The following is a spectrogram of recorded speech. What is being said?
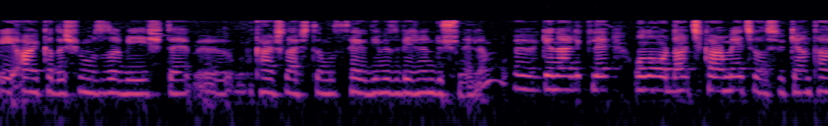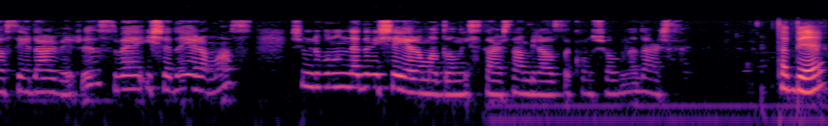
bir arkadaşımızı, bir işte e, karşılaştığımız, sevdiğimiz birini düşünelim. E, genellikle onu oradan çıkarmaya çalışırken tavsiyeler veririz ve işe de yaramaz. Şimdi bunun neden işe yaramadığını istersen biraz da konuşalım. Ne dersin? Tabii.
